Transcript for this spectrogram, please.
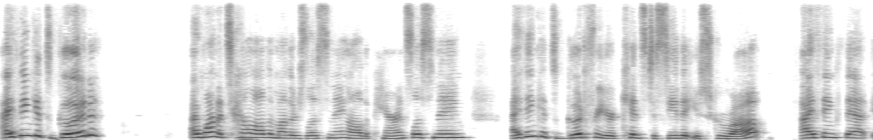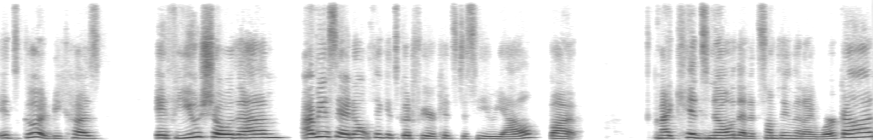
I think it's good I want to tell all the mothers listening, all the parents listening, I think it's good for your kids to see that you screw up. I think that it's good because if you show them, obviously, I don't think it's good for your kids to see you yell, but my kids know that it's something that I work on.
